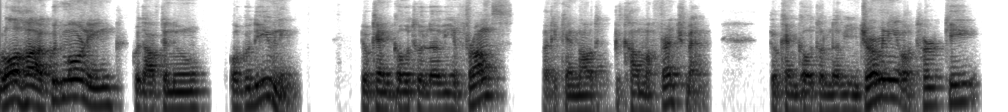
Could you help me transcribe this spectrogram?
Aloha, good morning, good afternoon, or good evening. You can go to live in France, but you cannot become a Frenchman. You can go to live in Germany or Turkey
